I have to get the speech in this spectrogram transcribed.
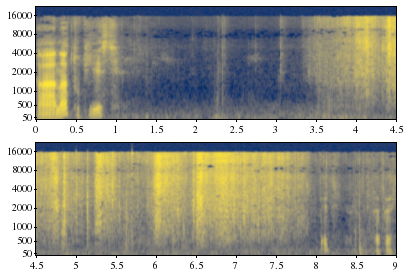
А она тут есть. Опять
